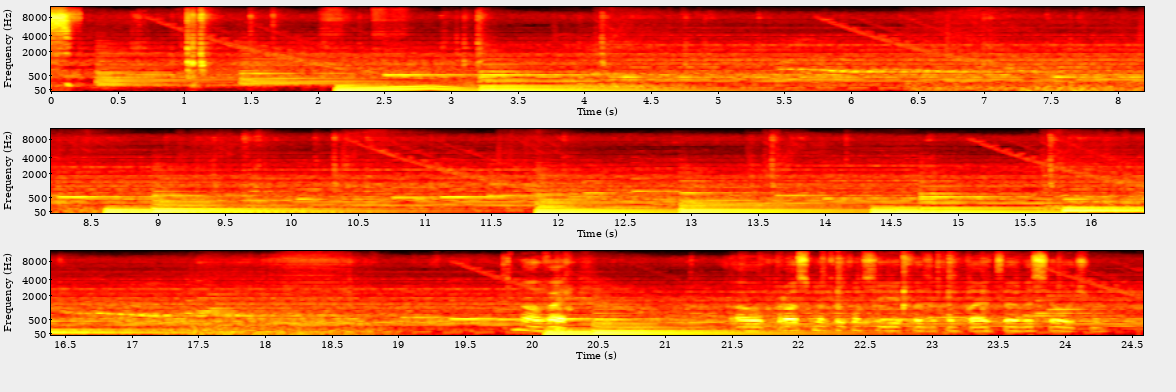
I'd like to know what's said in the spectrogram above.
Vai se... Não, vai. A próxima que eu conseguir fazer completa vai ser a última.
